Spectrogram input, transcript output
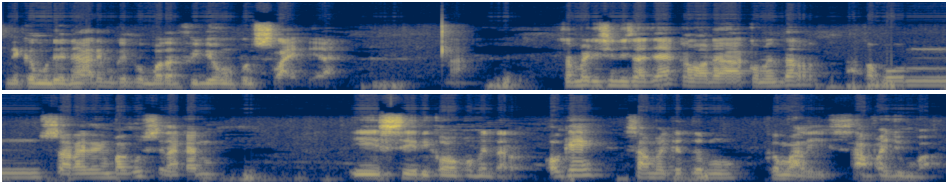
di kemudian hari mungkin pembuatan video maupun slide ya. Nah, sampai di sini saja. Kalau ada komentar ataupun saran yang bagus silahkan isi di kolom komentar. Oke, sampai ketemu kembali. Sampai jumpa.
